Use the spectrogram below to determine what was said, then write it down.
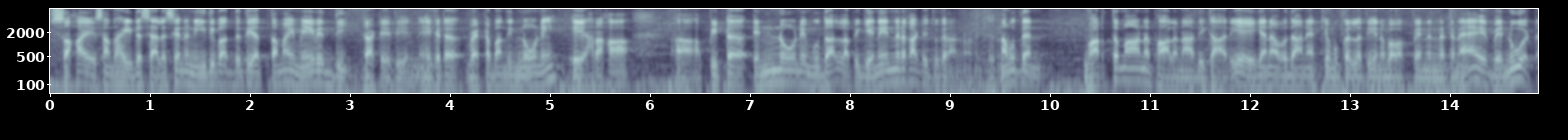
සහ ඒ සඳහ ඉඩ සැලසෙන නීතිපද්ධතියත් තමයි මේ වෙද්දි රටේ තියන්නේ. එකට වැටබඳින් ඕනේ. ඒ හරහා පිට එන්න ඕනේ මුදල් අපි ගෙනෙන්න්නට කටයුතු කරන්න ඕනක නමුත් දැන් වර්තමාන පාලනාධිකාරය ඒ ගැන අවධානයක් යොමු කල්ල තියෙන බවක් පෙන්න්නට නෑ ඒ වෙනුවට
